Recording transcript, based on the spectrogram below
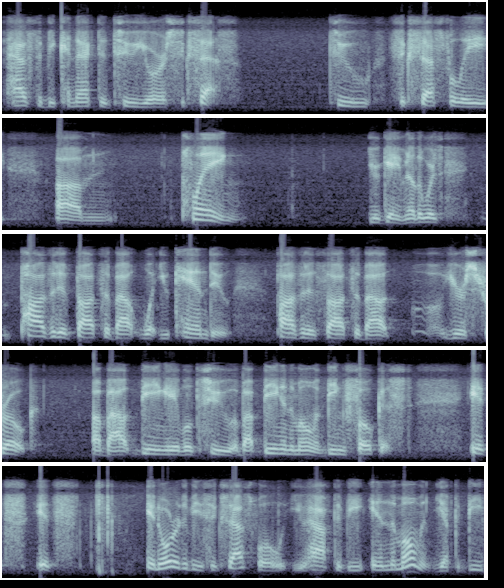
has to be connected to your success, to successfully um, playing your game. In other words, positive thoughts about what you can do, positive thoughts about your stroke, about being able to, about being in the moment, being focused. It's it's in order to be successful, you have to be in the moment. You have to be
